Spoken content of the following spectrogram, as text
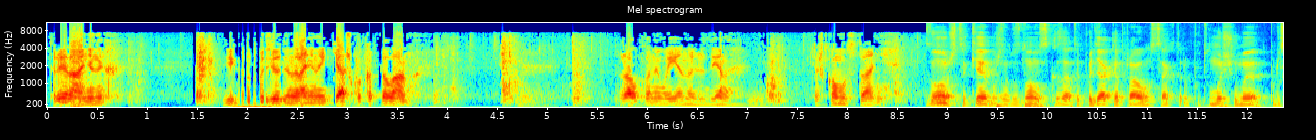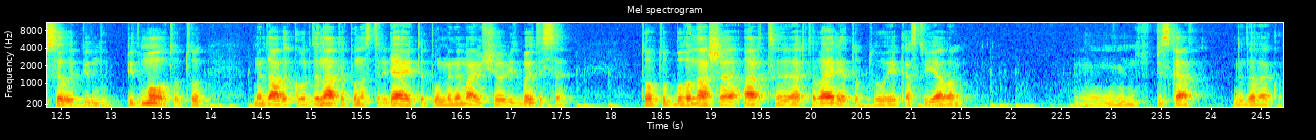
Три ранених. Дві контузії, один ранений тяжко капелан. Жалко не воєнна людина. В тяжкому стані. Знову ж таки, можна знову сказати подяка правому сектору, тому що ми просили під, підмову, тобто ми дали координати, понастріляють, типу ми не маємо що відбитися. Тобто була наша арт, артилерія, тобто, яка стояла в пісках недалеко.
